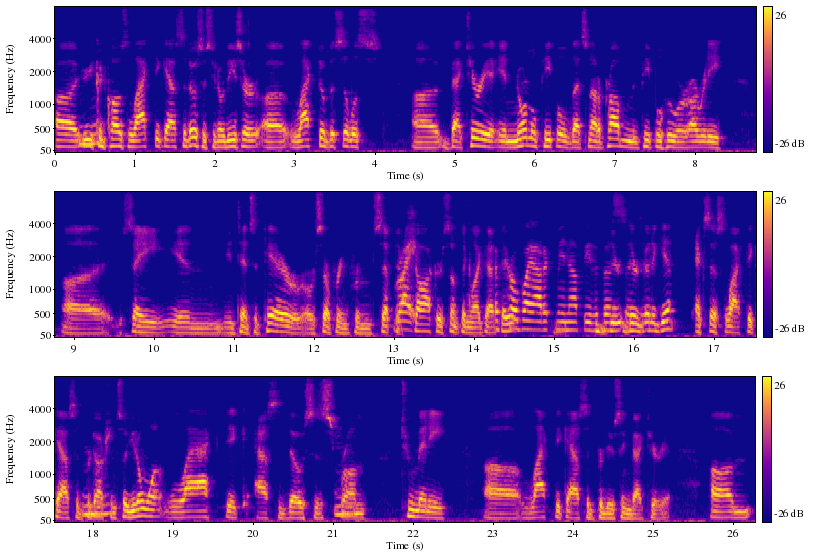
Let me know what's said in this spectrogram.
uh, it could cause lactic acidosis. You know, these are uh, lactobacillus uh, bacteria in normal people. That's not a problem in people who are already, uh, say, in intensive care or, or suffering from septic Right. shock or something like that. a They're- probiotic may not be the best. they're, they're going to get excess lactic acid Mm-hmm. production. So you don't want lactic acidosis Mm-hmm. from too many uh, lactic acid producing bacteria. Um,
